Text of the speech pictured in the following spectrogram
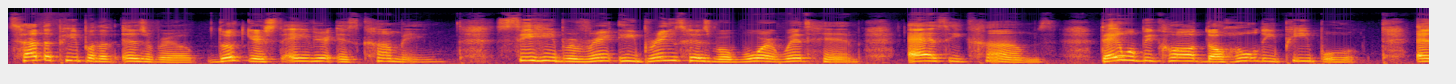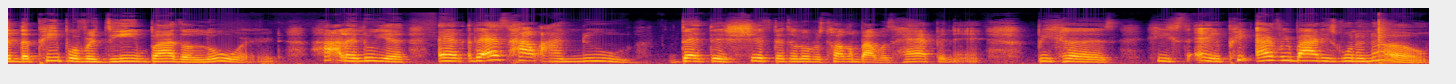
Tell the people of Israel, look, your Savior is coming. See, he, bring, he brings his reward with him as he comes. They will be called the holy people and the people redeemed by the Lord. Hallelujah. And that's how I knew that this shift that the Lord was talking about was happening because he's saying everybody's going to know.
